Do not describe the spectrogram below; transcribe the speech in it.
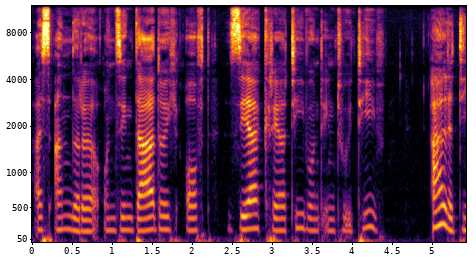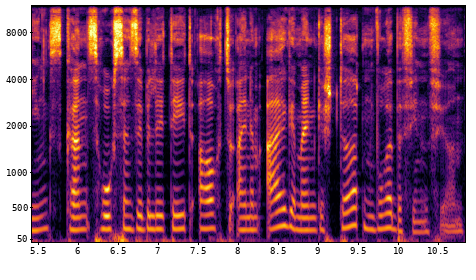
als andere und sind dadurch oft sehr kreativ und intuitiv. Allerdings kann Hochsensibilität auch zu einem allgemein gestörten Wohlbefinden führen,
